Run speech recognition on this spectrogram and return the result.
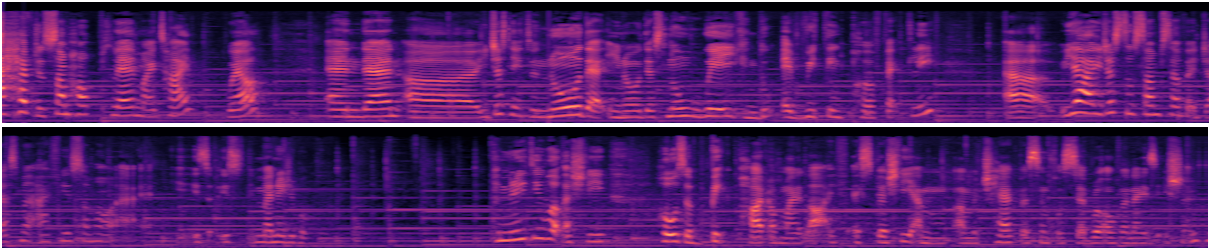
I have to somehow plan my time well. And then uh, you just need to know that, you know, there's no way you can do everything perfectly uh, yeah, you just do some self-adjustment. I feel somehow uh, it's, it's manageable. Community work actually holds a big part of my life, especially I'm, I'm a chairperson for several organizations.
